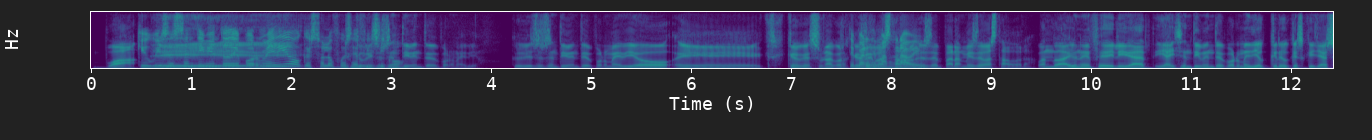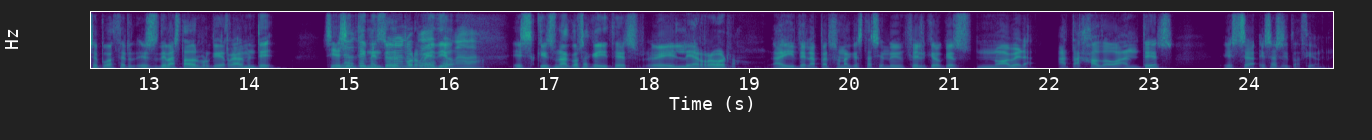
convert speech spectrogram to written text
Buah, ¿Que hubiese sentimiento de por eh, medio o que solo fuese que hubiese físico? sentimiento de por medio. Que hubiese sentimiento de por medio, eh, creo que es una cosa ¿Te que es devastadora. es de- para mí es devastadora. Cuando hay una infidelidad y hay sentimiento de por medio, creo que es que ya se puede hacer. Es devastador porque realmente, si hay La sentimiento de no por hacer medio, es que es una cosa que dices, el error ahí de la persona que está siendo infiel, creo que es no haber atajado antes esa, esa situación.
